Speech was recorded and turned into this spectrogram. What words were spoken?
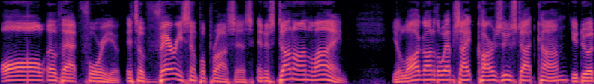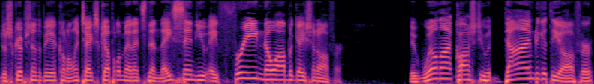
all of that for you. It's a very simple process and it's done online. You log on to the website, carzeus.com. You do a description of the vehicle. It only takes a couple of minutes. Then they send you a free, no obligation offer. It will not cost you a dime to get the offer,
